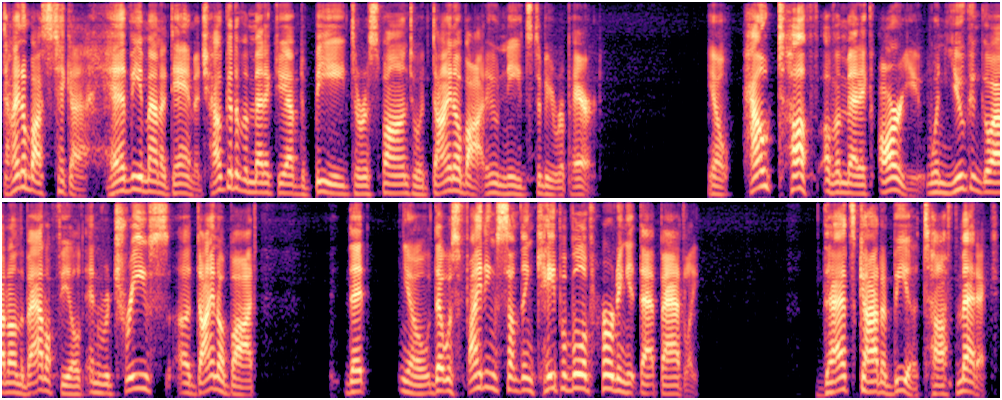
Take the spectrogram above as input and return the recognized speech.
Dinobots take a heavy amount of damage. How good of a medic do you have to be to respond to a Dinobot who needs to be repaired? You know, how tough of a medic are you when you can go out on the battlefield and retrieve a Dinobot that, you know, that was fighting something capable of hurting it that badly? That's got to be a tough medic.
